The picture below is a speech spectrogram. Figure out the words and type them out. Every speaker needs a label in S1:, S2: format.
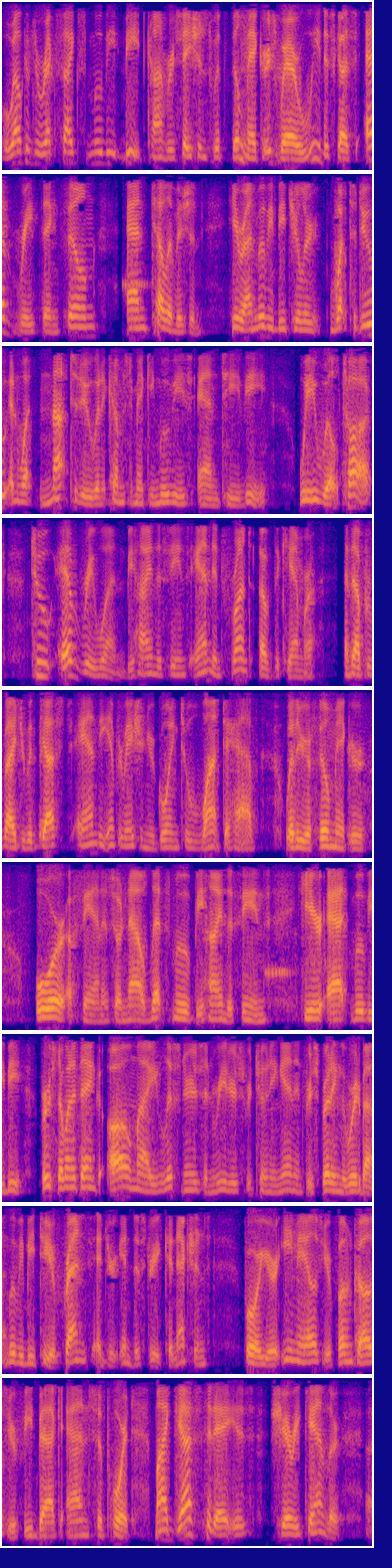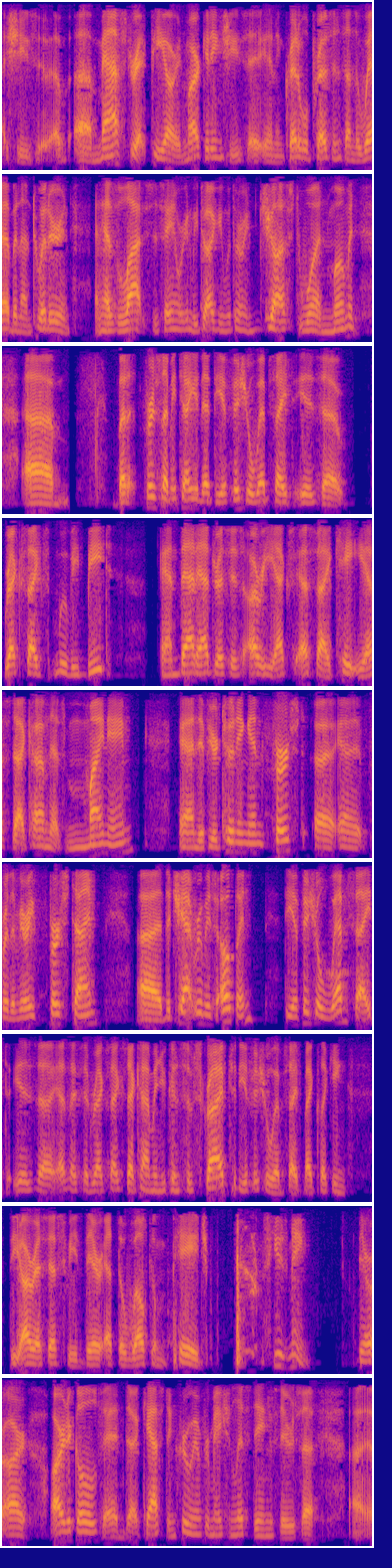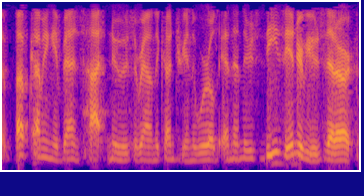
S1: Welcome to Rex Sikes Movie Beat, conversations with filmmakers where we discuss everything film and television. Here on Movie Beat, you'll learn what to do and what not to do when it comes to making movies and TV. We will talk to everyone behind the scenes and in front of the camera, and I'll provide you with guests and the information you're going to want to have, whether you're a filmmaker or a fan. And so now let's move behind the scenes here at Movie Beat. First, I want to thank all my listeners and readers for tuning in and for spreading the word about Movie Beat to your friends and your industry connections, for your emails, your phone calls, your feedback, and support. My guest today is Sheri Candler. Uh, she's a, a master at PR and marketing. She's a, an incredible presence on the web and on Twitter and, and has lots to say, and we're going to be talking with her in just one moment. Um, but first, let me tell you that the official website is uh, Rex Sikes Movie Beat, and that address is R-E-X-S-I-K-E-S dot com. That's my name. And if you're tuning in first, uh, uh, for the very first time, uh, the chat room is open. The official website is, uh, as I said, rexsikes.com, and you can subscribe to the official website by clicking the RSS feed there at the welcome page. Excuse me. There are articles and uh, cast and crew information listings. There's uh, uh, upcoming events, hot news around the country and the world, and then there's these interviews that are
